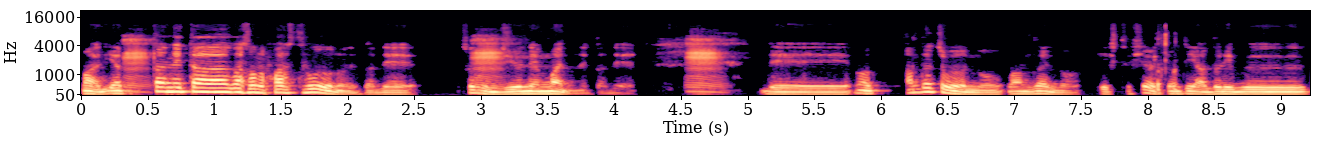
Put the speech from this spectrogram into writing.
まあ、やったネタがそのファストフードのネタで、それも10年前のネタで、で、まあ、アンタッチャブルの漫才の形式としては基本的にアドリブ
